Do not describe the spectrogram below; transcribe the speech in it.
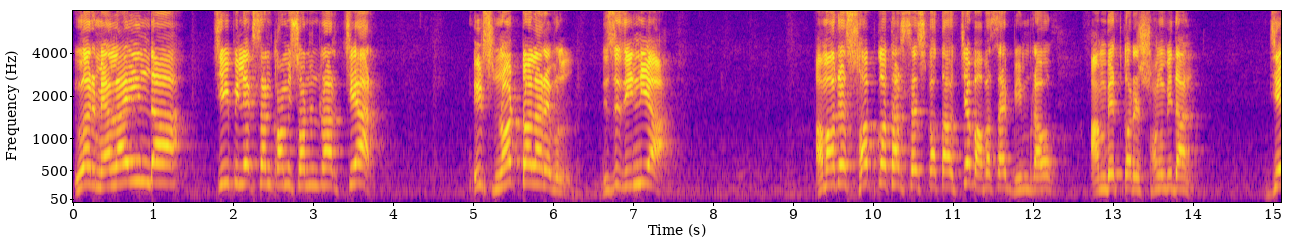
you are maligning the chief election commissioner chair. It's not tolerable. This is india. আমাদের সব কথার শেষ কথা হচ্ছে বাবা সাহেব ভীমরাও আম্বেদকরের সংবিধান। যে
